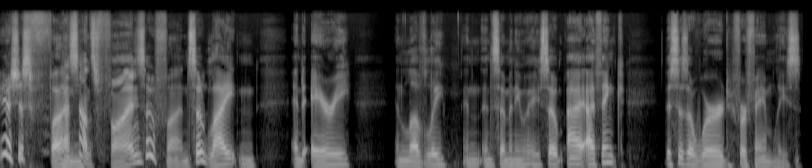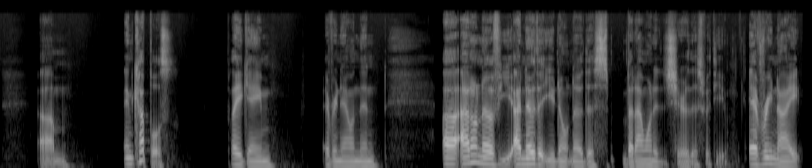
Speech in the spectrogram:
you know it's just fun. That sounds fun. so fun. So light and and airy and lovely in, in so many ways. So I, I think this is a word for families um, and couples play a game every now and then uh, i don't know if you i know that you don't know this but i wanted to share this with you every night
